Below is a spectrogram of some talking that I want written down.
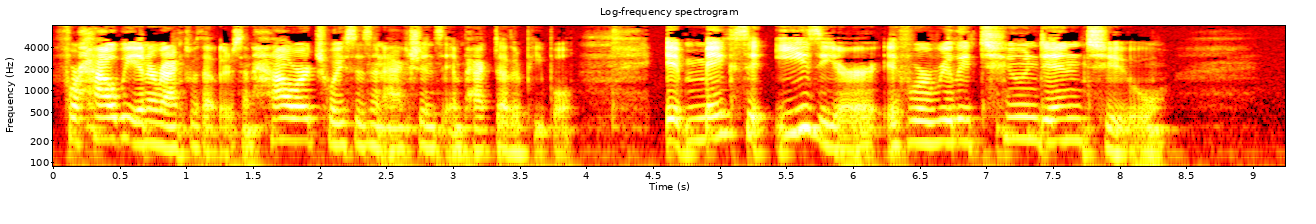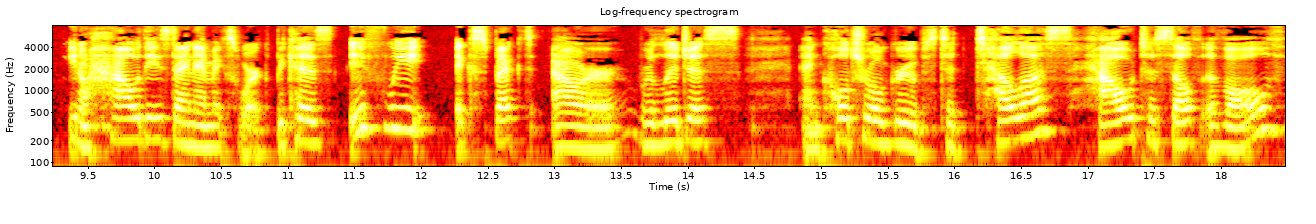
for how we interact with others and how our choices and actions impact other people. It makes it easier if we're really tuned into you know how these dynamics work. Because if we expect our religious and cultural groups to tell us how to self-evolve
